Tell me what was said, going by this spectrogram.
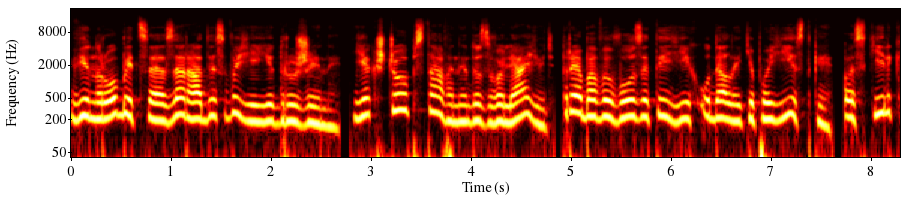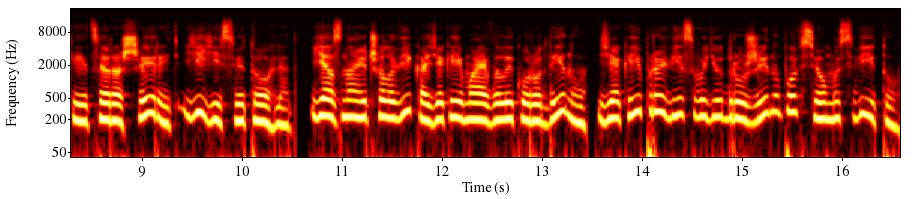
він робить це заради своєї дружини. Якщо обставини дозволяють, треба вивозити їх у далекі поїздки, оскільки це розширить її світогляд. Я знаю чоловіка, який має велику родину, який привіз свою дружину по всьому світу.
